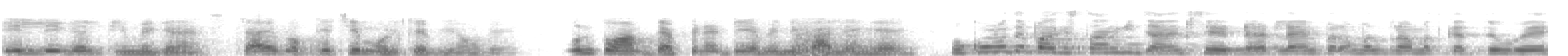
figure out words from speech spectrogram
ان لیگل امیگرینٹس چاہے وہ کسی ملک کے بھی ہوں گے۔ ان کو ہم ڈیفینیٹلی ابھی نکالیں گے۔ حکومت پاکستان کی جانب سے ڈیڈ لائن پر عمل درآمد کرتے ہوئے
